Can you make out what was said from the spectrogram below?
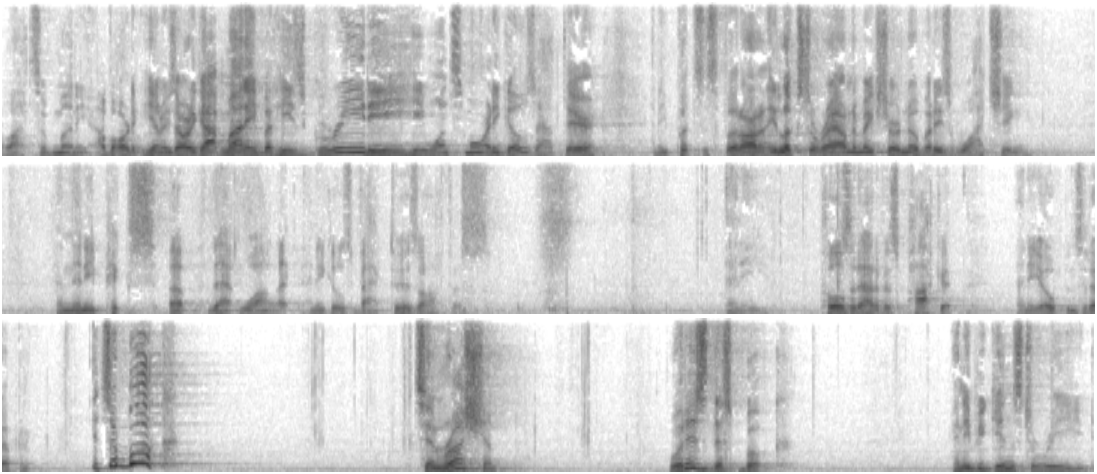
lots of money. I've already, you know, he's already got money, but he's greedy. He wants more. And he goes out there and he puts his foot on it. He looks around to make sure nobody's watching. And then he picks up that wallet and he goes back to his office. And he pulls it out of his pocket and he opens it up and it's a book. It's in Russian. What is this book? And he begins to read.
